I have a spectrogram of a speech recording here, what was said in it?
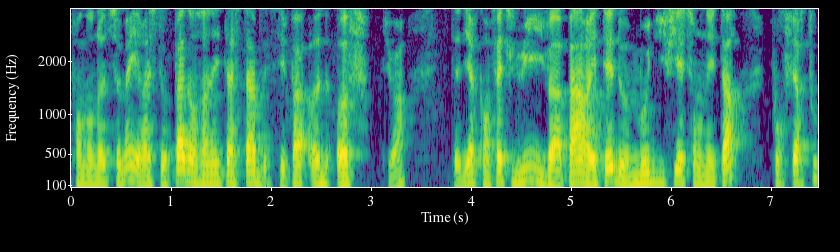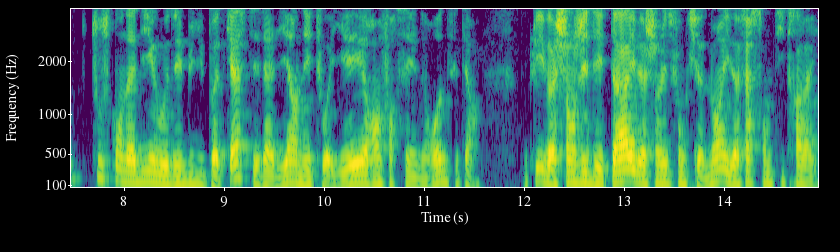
pendant notre sommeil, il reste pas dans un état stable. C'est pas on-off, tu vois. C'est-à-dire qu'en fait, lui, il va pas arrêter de modifier son état pour faire tout, tout ce qu'on a dit au début du podcast, c'est-à-dire nettoyer, renforcer les neurones, etc. Donc lui, il va changer d'état, il va changer de fonctionnement, il va faire son petit travail.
